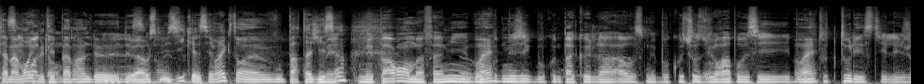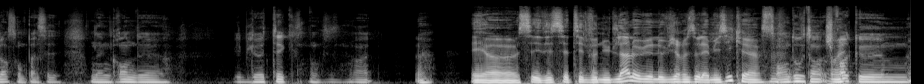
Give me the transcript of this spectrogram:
ta maman écoutait pas mal de, house music. C'est vrai que vous partagiez Mes- ça Mes parents, ma famille, beaucoup Ouais. de musique, beaucoup pas que de la house, mais beaucoup de choses du rap aussi. beaucoup- Ouais. tout- tous les styles, les genres sont passés. On a une grande euh, bibliothèque. Donc, ouais. Et euh, c'est- c'était devenu de là le, le virus de la musique. euh? Sans doute. hein. Je Ouais. crois que hum,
